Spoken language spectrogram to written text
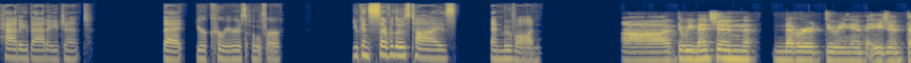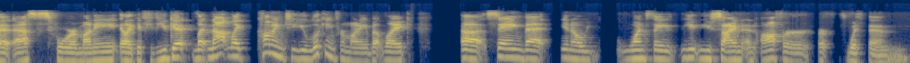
had a bad agent that your career is over you can sever those ties and move on Uh, did we mention never doing an agent that asks for money? Like if you get like not like coming to you looking for money, but like uh saying that, you know, once they you, you sign an offer or with them,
